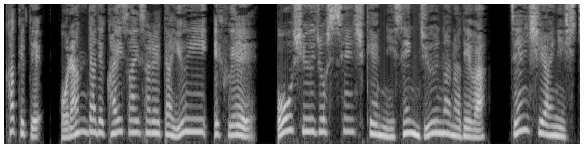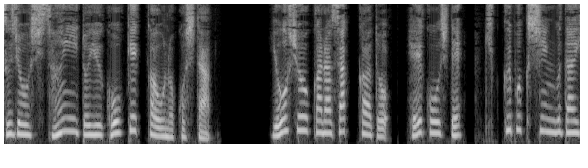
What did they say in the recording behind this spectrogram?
かけてオランダで開催された UEFA 欧州女子選手権2017では全試合に出場し3位という好結果を残した。幼少からサッカーと並行してキックボクシング代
